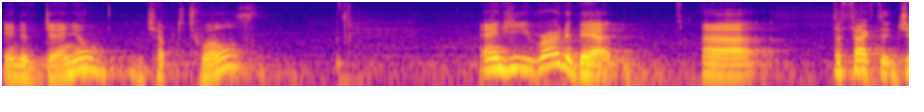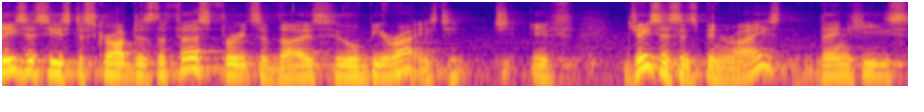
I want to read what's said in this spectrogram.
end of Daniel in chapter 12. And he wrote about uh, the fact that Jesus is described as the first fruits of those who will be raised. If Jesus has been raised, then he's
